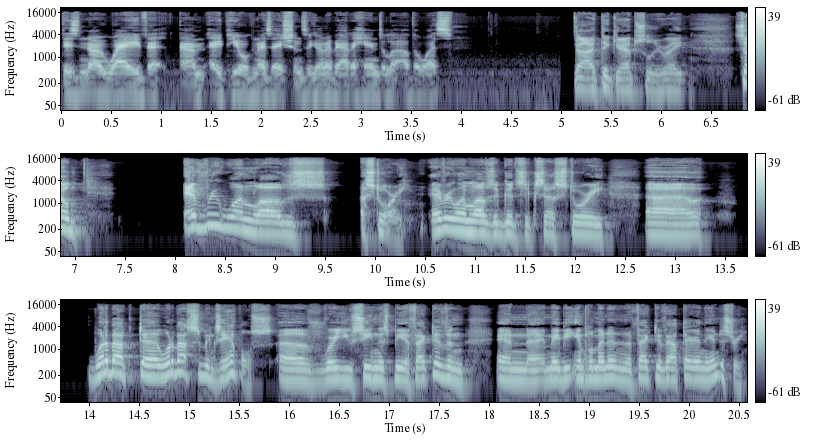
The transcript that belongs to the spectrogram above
there's no way that um, ap organizations are going to be able to handle it otherwise. I think you're absolutely right. So everyone loves a story. Everyone loves a good success story. Uh, what about uh, what about some examples of where you've seen this be effective and and uh, maybe implemented and effective out there in the industry?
